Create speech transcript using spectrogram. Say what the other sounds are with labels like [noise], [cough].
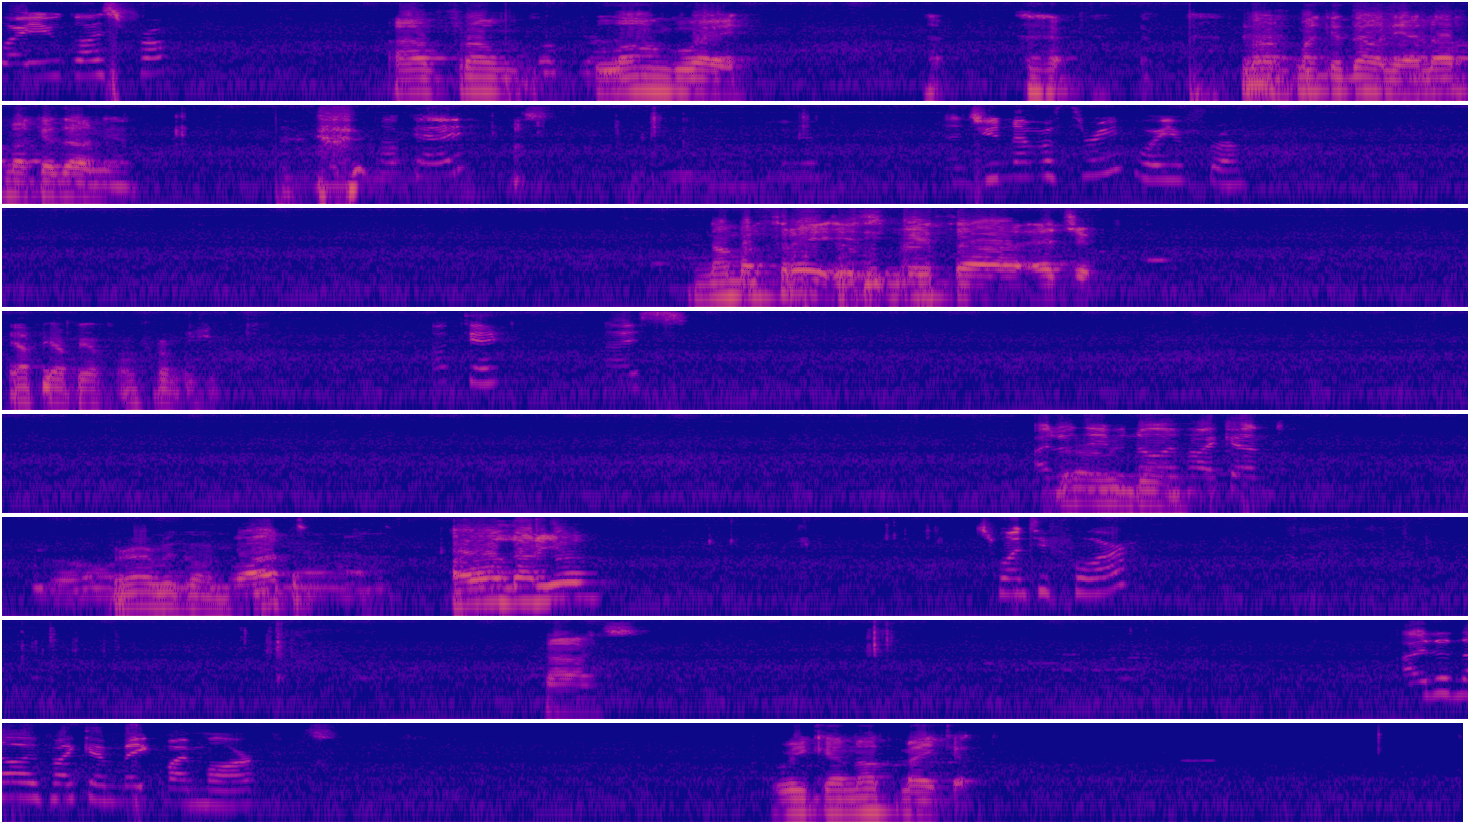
Where are you guys from? I'm from long way. [laughs] North Macedonia, North Macedonia. Okay. And you number three? Where are you from? Number three is with uh, Egypt. Yep, yep, yep. I'm from Egypt. Okay. Nice. I don't Where are we even know going? if I can. Where are we going? What? How old are you? 24? Nice. I don't know if I can make my mark. We cannot make it.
